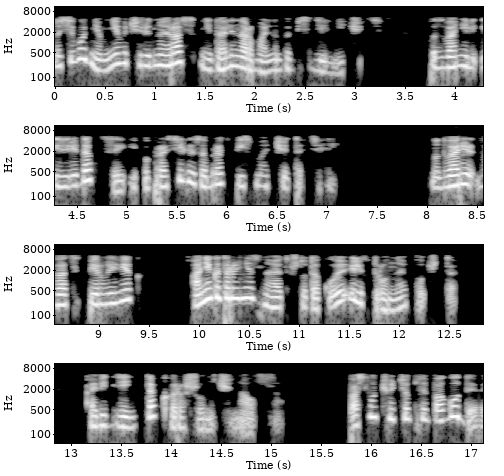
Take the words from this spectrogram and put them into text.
Но сегодня мне в очередной раз не дали нормально побездельничать позвонили из редакции и попросили забрать письма от читателей. На дворе 21 век, а некоторые не знают, что такое электронная почта. А ведь день так хорошо начинался. По случаю теплой погоды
